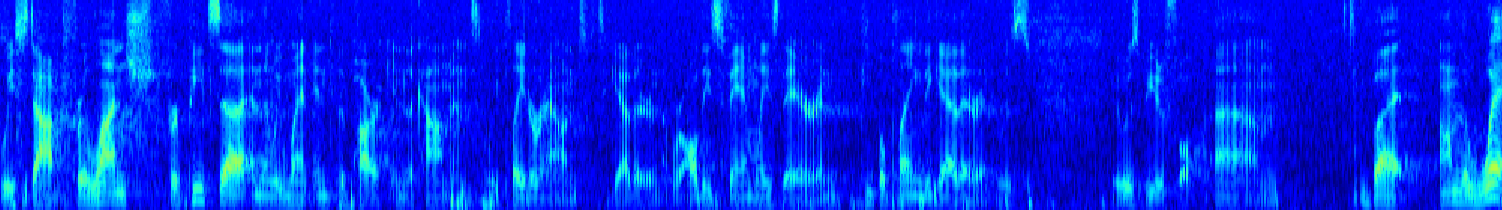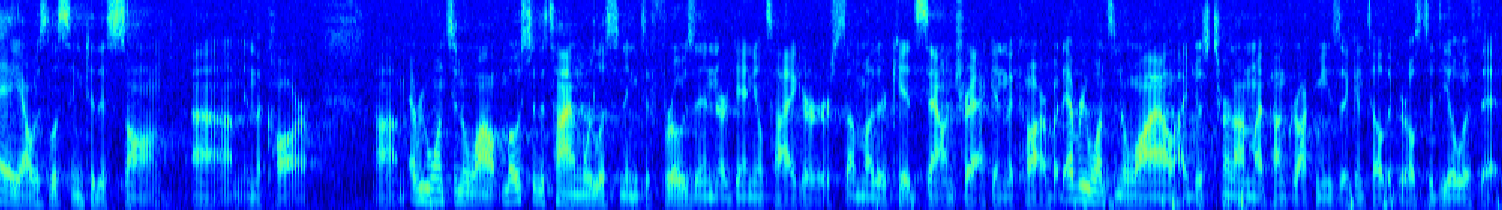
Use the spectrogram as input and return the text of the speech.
we stopped for lunch for pizza, and then we went into the park, into the commons, and we played around together. And there were all these families there, and people playing together, and it was, it was beautiful. Um, but on the way, I was listening to this song um, in the car. Um, every once in a while, most of the time, we're listening to Frozen or Daniel Tiger or some other kid's soundtrack in the car. But every once in a while, I just turn on my punk rock music and tell the girls to deal with it.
